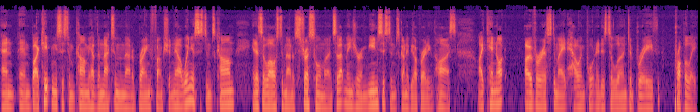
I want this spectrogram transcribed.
And, and by keeping your system calm, you have the maximum amount of brain function. Now, when your system's calm, it has the lowest amount of stress hormone. So that means your immune system's going to be operating the highest. I cannot overestimate how important it is to learn to breathe properly.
